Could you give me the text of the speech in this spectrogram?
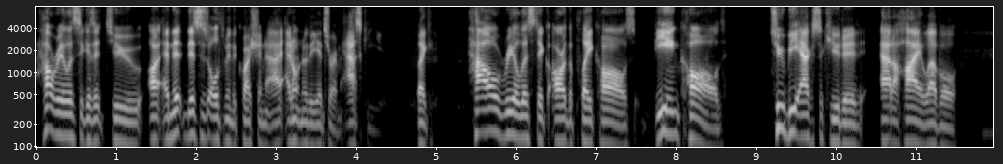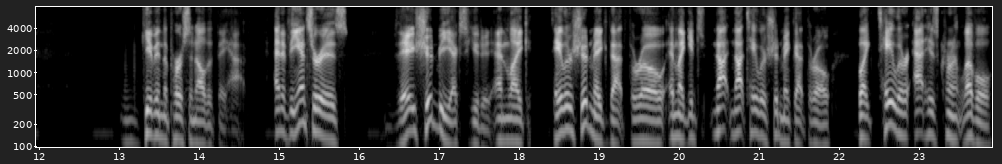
how realistic is it to? Uh, and th- this is ultimately the question. I, I don't know the answer. I'm asking you. Like how realistic are the play calls being called to be executed at a high level given the personnel that they have and if the answer is they should be executed and like taylor should make that throw and like it's not not taylor should make that throw like taylor at his current level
